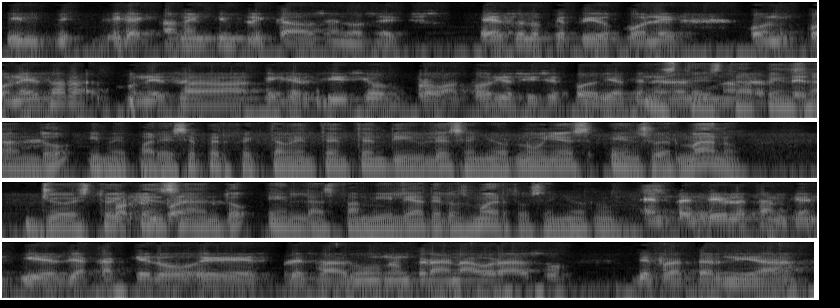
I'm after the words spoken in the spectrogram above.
in- directamente implicados en los hechos. Eso es lo que pido. Con, con, con esa con ese ejercicio probatorio sí se podría tener Usted alguna está certeza. pensando, y me parece perfectamente entendible, señor Núñez, en su hermano. Yo estoy pensando en las familias de los muertos, señor Núñez. Entendible también. Y desde acá quiero eh, expresar un, un gran abrazo de fraternidad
